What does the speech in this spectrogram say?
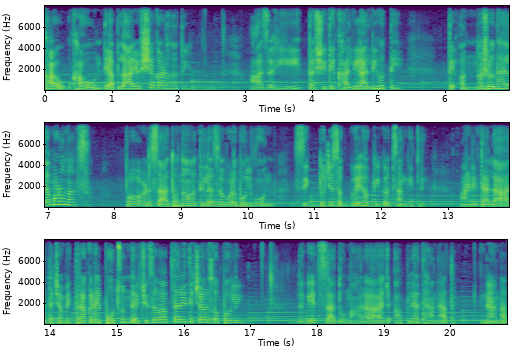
खाऊ खाऊन ती आपलं आयुष्य काढत होती. आजही तशी ती खाली आली होती. ते अन्न शोधायला म्हणूनच. पण साधूनं तिला जवळ बोलवून सिक्तूची सगळी हकीकत सांगितली. आणि त्याला त्याच्या मित्राकडे पोचून द्यायची जबाबदारी तिच्यावर सोपवली. लगेच साधू महाराज आपल्या ध्यानात ज्ञानात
